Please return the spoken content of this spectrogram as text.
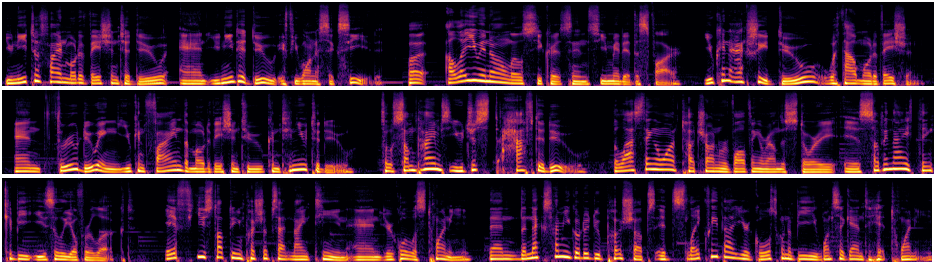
You need to find motivation to do, and you need to do if you want to succeed. But I'll let you in on a little secret since you made it this far. You can actually do without motivation. And through doing, you can find the motivation to continue to do. So sometimes you just have to do. The last thing I want to touch on revolving around this story is something that I think can be easily overlooked. If you stop doing push-ups at 19 and your goal was 20, then the next time you go to do push-ups, it's likely that your goal is going to be once again to hit 20.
